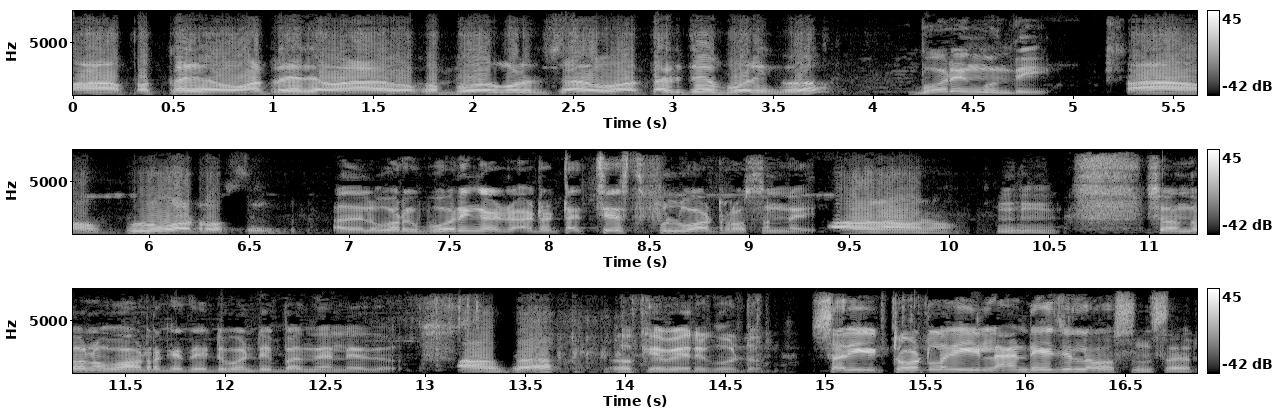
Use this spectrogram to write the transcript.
ఆ, పక్క వాటర్ ఏరియా ఒక బోర్ కూడా ఉంది సార్. తడితే బోరింగ్. బోరింగ్ ఉంది. ఫుల్ వాటర్ వస్తాయి. అదే వరకు బోరింగ్ అట్లా టచ్ చేస్తే ఫుల్ వాటర్ వస్తున్నాయి. అవునవును. మ్మ్. సో అందువల్ల వాటర్కి అయితే ఎటువంటి ఇబ్బంది ఏం లేదు. అవును sir. Okay very good. Sir ఈ టోటల్గా ఈ ల్యాండ్ ఏ జిల్లా వస్తుంది సార్?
